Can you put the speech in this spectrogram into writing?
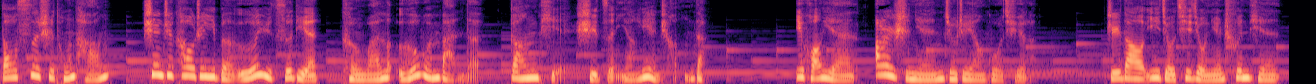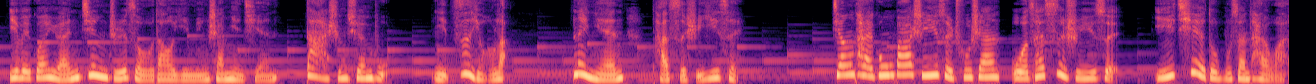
到《四世同堂》，甚至靠着一本俄语词典啃完了俄文版的《钢铁是怎样炼成的》。一晃眼，二十年就这样过去了。直到一九七九年春天，一位官员径直走到尹明山面前，大声宣布：“你自由了。”那年他四十一岁。姜太公八十一岁出山，我才四十一岁，一切都不算太晚。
